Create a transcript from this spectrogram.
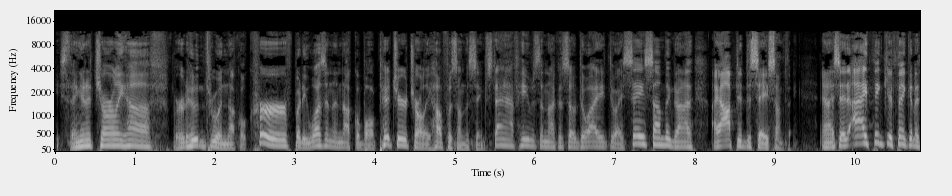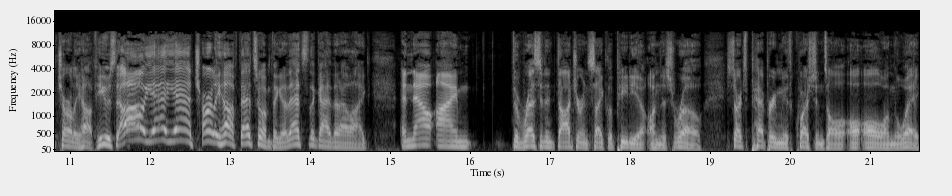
He's thinking of Charlie Hough. Burt Hooton threw a knuckle curve, but he wasn't a knuckleball pitcher. Charlie Hough was on the same staff. He was a knuckle. So do I do I say something? I, I opted to say something. And I said, I think you're thinking of Charlie Hough. He was, the, oh yeah, yeah, Charlie Hough. That's who I'm thinking of. That's the guy that I liked. And now I'm the resident Dodger encyclopedia on this row. Starts peppering me with questions all all, all along the way.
